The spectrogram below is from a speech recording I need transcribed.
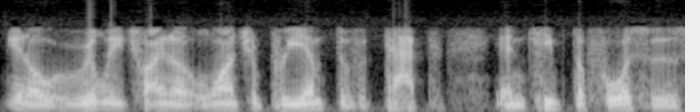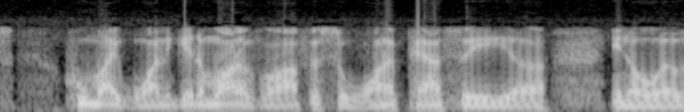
you know, really trying to launch a preemptive attack and keep the forces who might want to get him out of office or want to pass a, uh, you know, uh,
